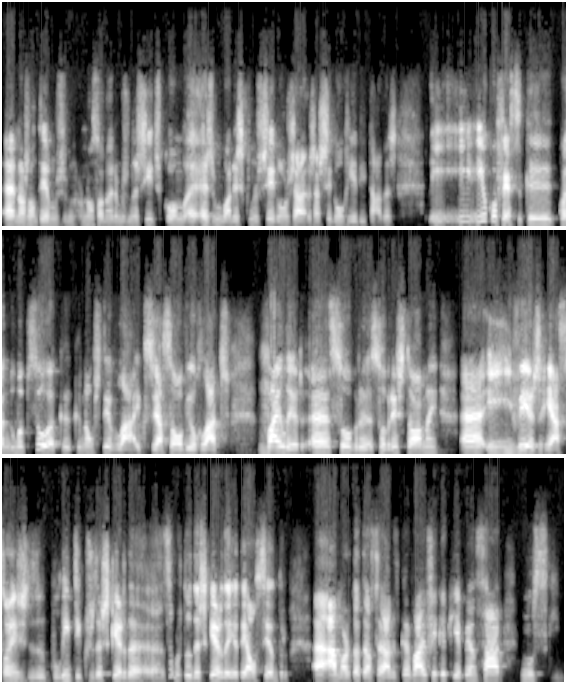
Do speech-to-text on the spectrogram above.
ah, nós não temos, não só não éramos nascidos, como ah, as memórias que nos chegam já, já chegam reeditadas. E, e, eu confesso que quando uma pessoa que, que, não esteve lá e que já só ouviu relatos vai ler uh, sobre, sobre este homem uh, e, e vê as reações de políticos da esquerda, uh, sobretudo da esquerda e até ao centro, à morte do Hotel Sarabia de Carvalho, fica aqui a pensar no seguinte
